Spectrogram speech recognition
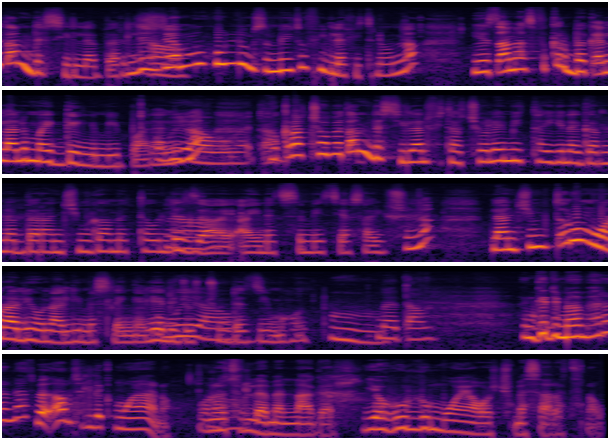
በጣም ደስ ይል ነበር። ልጅ ደግሞ ሁሉም ስሜቱ ፊት ለፊት ነው እና የህፃናት ፍቅር በቀላልም አይገኝም ይባላል እና ያው በጣም ፍቅራቸው በጣም ደስ ይላል። ፊታቸው ላይ የሚታይ ነገር ነበር። አንቺም ጋር መጥተው እንደዛ አይነት ስሜት ሲያሳዩሽ እና ለአንቺም ጥሩ ሞራል ይሆናል ይመስለኛል የልጆቹ እንደዚህ መሆን። በጣም እንግዲህ መምህርነት በጣም ትልቅ ሙያ ነው። እውነቱን ለመናገር የሁሉም ሙያዎች መሰረት ነው።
